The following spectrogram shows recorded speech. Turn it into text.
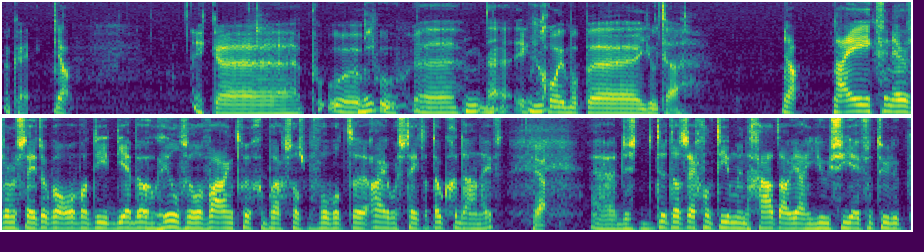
oké. Ja. Ik, eh, eh, Niet- nou, ik gooi hem op Utah. Nee, ik vind Arizona State ook wel, want die, die hebben ook heel veel ervaring teruggebracht, zoals bijvoorbeeld Iowa State dat ook gedaan heeft. Ja. Dus dat is echt wel een team in de gaten. houden. Ja, UC heeft natuurlijk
